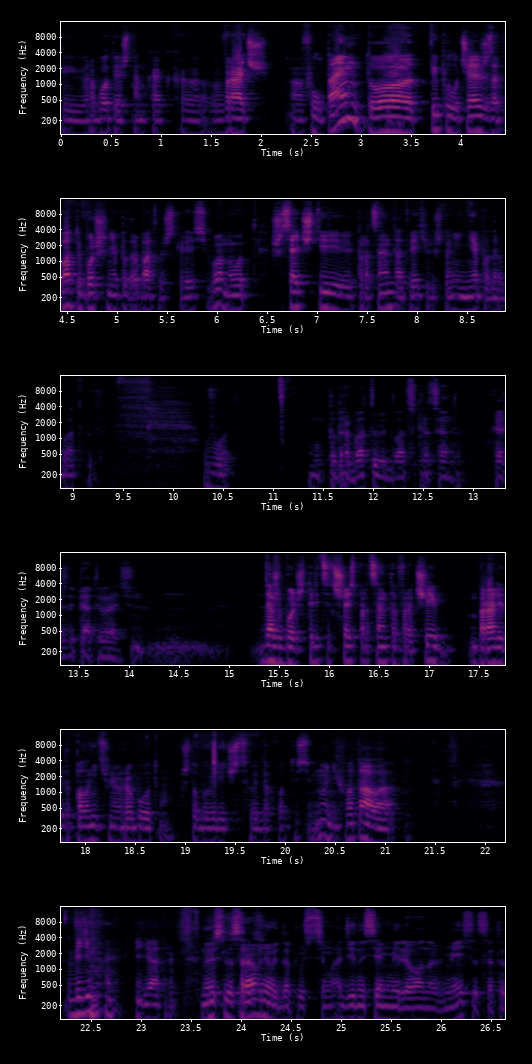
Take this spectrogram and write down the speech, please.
ты работаешь там как э, врач э, full time, то ты получаешь зарплату и больше не подрабатываешь, скорее всего. Ну вот 64% ответили, что они не подрабатывают. Вот. Ну, Подрабатывают 20%. Каждый пятый врач. Даже больше 36% врачей брали дополнительную работу, чтобы увеличить свой доход. То есть, ну, не хватало, видимо, педиатры. Но если сравнивать, допустим, 1,7 миллиона в месяц, это,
